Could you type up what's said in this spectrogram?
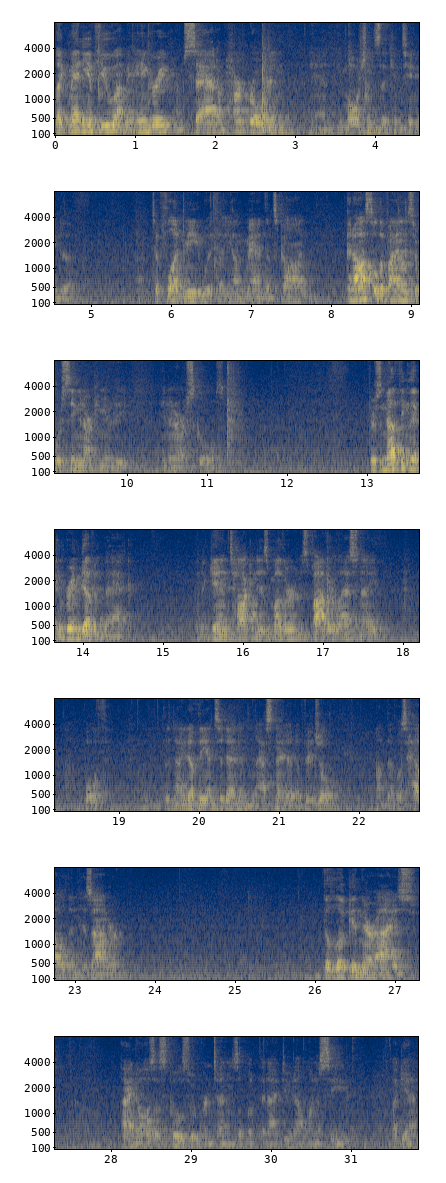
Like many of you, I'm angry, I'm sad, I'm heartbroken, and emotions that continue to, to flood me with a young man that's gone, and also the violence that we're seeing in our community and in our schools. There's nothing that can bring Devin back. And again, talking to his mother and his father last night, both the night of the incident and last night at a vigil uh, that was held in his honor, the look in their eyes, I know as a school superintendent, is a look that I do not want to see again.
